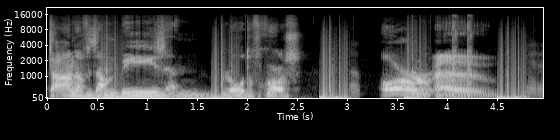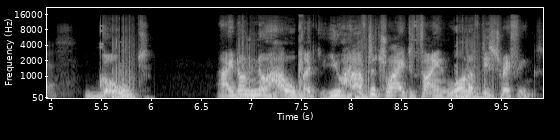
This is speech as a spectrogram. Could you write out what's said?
ton of zombies and blood of course, or uh, Look at this. goat. I don't know how, but you have to try to find one of these three things.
